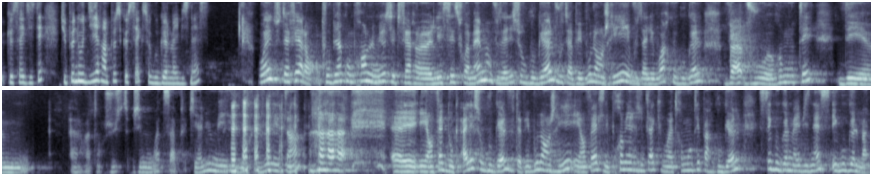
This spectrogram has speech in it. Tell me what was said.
que ça existait. Tu peux nous dire un peu ce que c'est que ce Google My Business? Oui, tout à fait. Alors, pour bien comprendre, le mieux, c'est de faire euh, l'essai soi-même. Vous allez sur Google, vous tapez boulangerie et vous allez voir que Google va vous euh, remonter des, euh, alors attends, juste, j'ai mon WhatsApp qui est allumé, donc je l'éteins. et en fait, donc allez sur Google, vous tapez boulangerie, et en fait, les premiers résultats qui vont être remontés par Google, c'est Google My Business et Google Maps.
